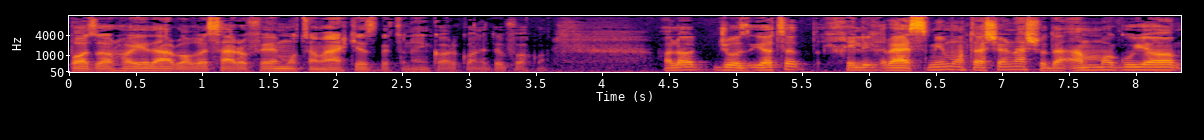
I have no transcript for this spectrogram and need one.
بازارهای در واقع صرافه متمرکز بتونه این کار کنه دفاع کنه. حالا جزئیات خیلی رسمی منتشر نشده اما گویا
